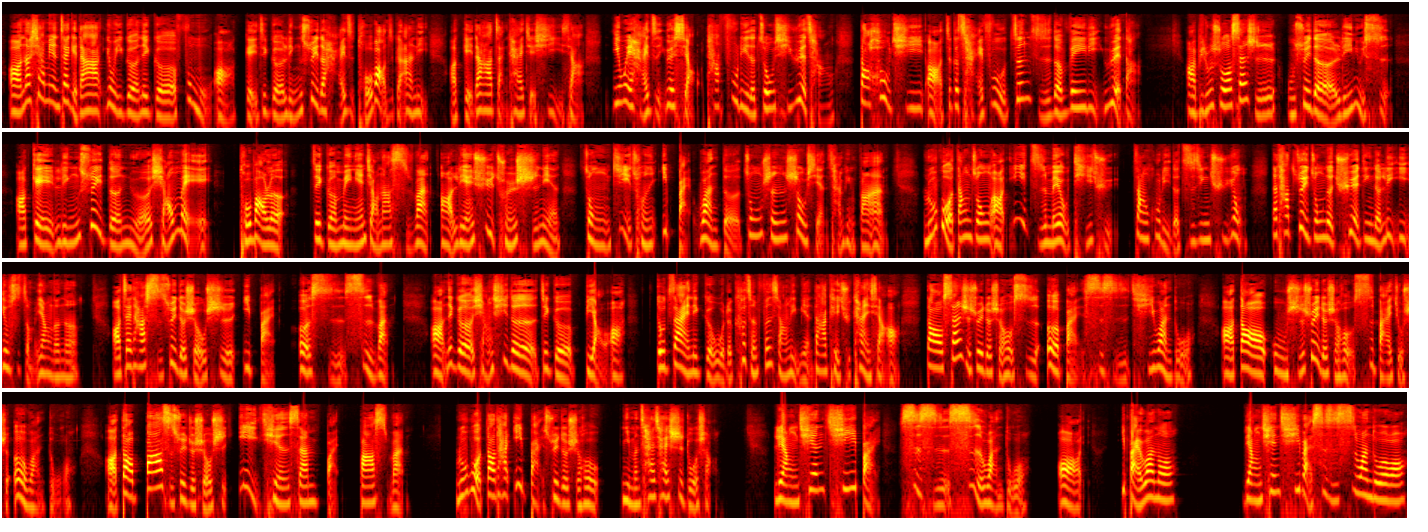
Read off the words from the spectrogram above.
啊，那下面再给大家用一个那个父母啊给这个零岁的孩子投保这个案例啊，给大家展开解析一下。因为孩子越小，他复利的周期越长，到后期啊，这个财富增值的威力越大。啊，比如说三十五岁的李女士啊，给零岁的女儿小美投保了这个每年缴纳十万啊，连续存十年，总计存一百万的终身寿险产品方案。如果当中啊一直没有提取账户里的资金去用，那他最终的确定的利益又是怎么样的呢？啊，在他十岁的时候是一百二十四万。啊，那个详细的这个表啊，都在那个我的课程分享里面，大家可以去看一下啊。到三十岁的时候是二百四十七万多啊，到五十岁的时候四百九十二万多啊，到八十岁的时候是一千三百八十万。如果到他一百岁的时候，你们猜猜是多少？两千七百四十四万多哦，一百万哦。两千七百四十四万多哦，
